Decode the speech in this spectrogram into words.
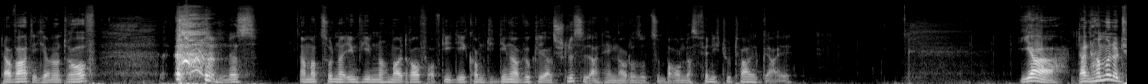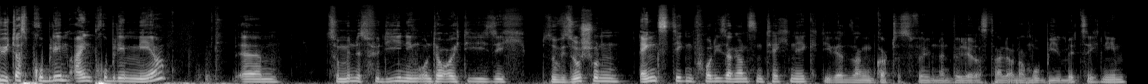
Da warte ich ja noch drauf, dass Amazon da irgendwie nochmal drauf auf die Idee kommt, die Dinger wirklich als Schlüsselanhänger oder so zu bauen. Das finde ich total geil. Ja, dann haben wir natürlich das Problem, ein Problem mehr. Ähm, zumindest für diejenigen unter euch, die sich sowieso schon ängstigen vor dieser ganzen Technik, die werden sagen, um Gottes Willen, dann will der das Teil auch noch mobil mit sich nehmen.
